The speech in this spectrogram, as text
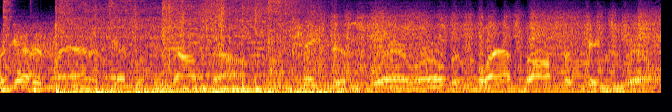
Forget it, man, and get with the countdown. Shake this square world and blast off for Kicksville.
